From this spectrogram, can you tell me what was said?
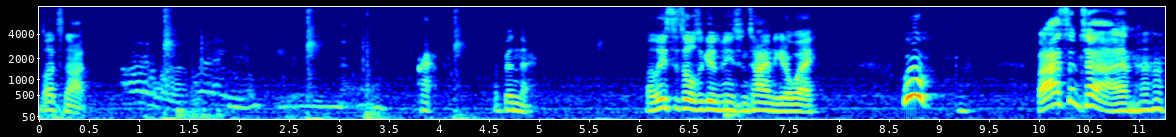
Let's not. That I've been there. At least this also gives me some time to get away. Woo! Buy some time.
